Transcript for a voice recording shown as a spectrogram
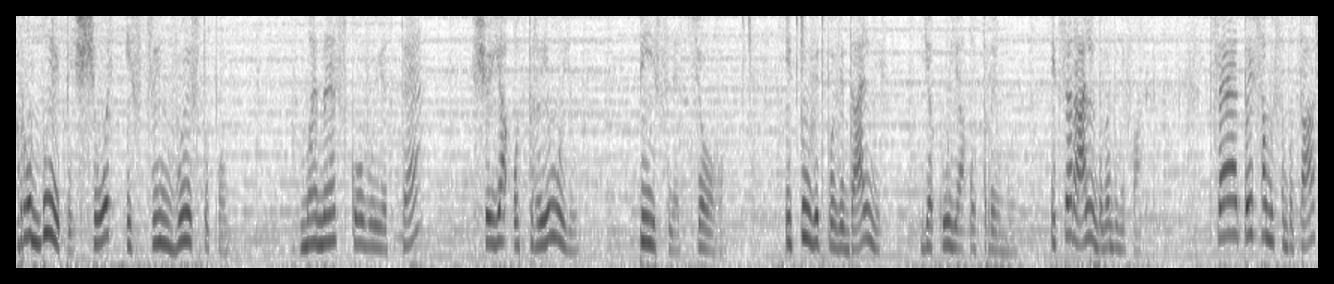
робити щось із цим виступом. Мене сковує те, що я отримую після цього, і ту відповідальність, яку я отримую. І це реально доведені факти. Це той самий саботаж,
